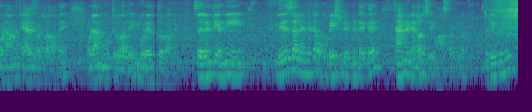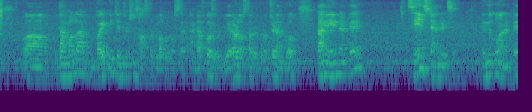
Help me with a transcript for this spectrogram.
ఓడామని క్యారేజ్ పట్టు రావాలి ఓడామని మూతి తుడవాలి ఇంకోటి ఏదో తుడవాలి. సో ఇలాంటివన్నీ విదేశాల్లో ఏంటంటే ఒక పేషెంట్ అడ్మిట్ అయితే ఫ్యామిలీని అలౌ చేయము హాస్పిటల్లోకి. రీజన్ దానివల్ల బయట నుంచి ఇన్ఫెక్షన్స్ హాస్పిటల్ లోపలికి వస్తాయి. అంటే అఫ్ కోర్స్ వేరే వాళ్ళు వస్తారు ఇక్కడ వచ్చాడనుకో కానీ ఏంటంటే సేమ్ స్టాండర్డ్స్ ఎందుకు అని అంటే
